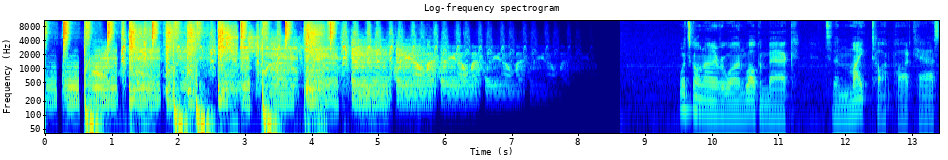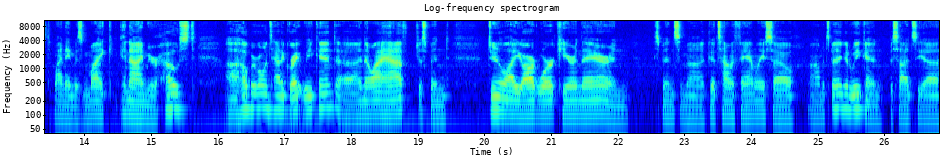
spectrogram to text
What's going on, everyone? Welcome back to the Mike Talk podcast. My name is Mike, and I'm your host. I uh, hope everyone's had a great weekend. Uh, I know I have. Just been doing a lot of yard work here and there, and spend some uh, good time with family. So um, it's been a good weekend. Besides the uh,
